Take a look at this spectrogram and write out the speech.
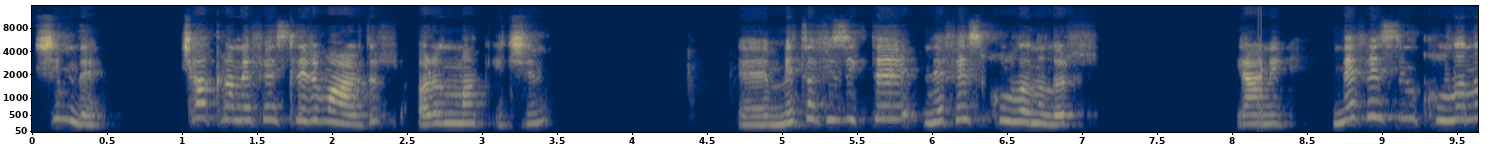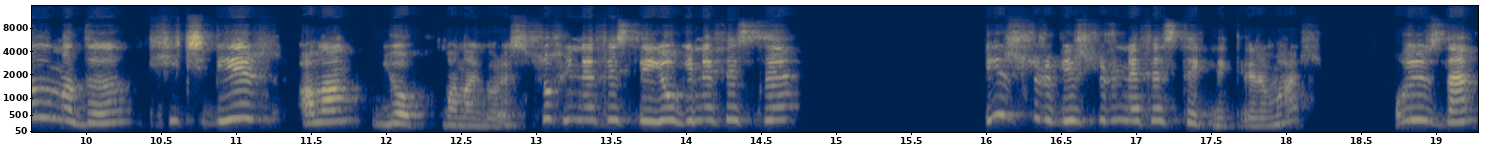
Şimdi çakra nefesleri vardır arınmak için. E, metafizikte nefes kullanılır. Yani nefesin kullanılmadığı hiçbir alan yok bana göre. Sufi nefesi, yogi nefesi, bir sürü bir sürü nefes teknikleri var. O yüzden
